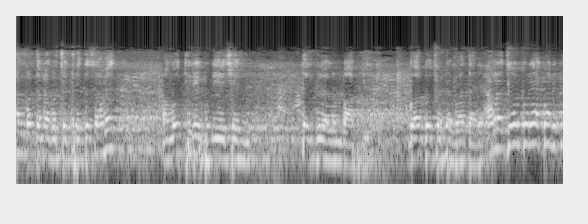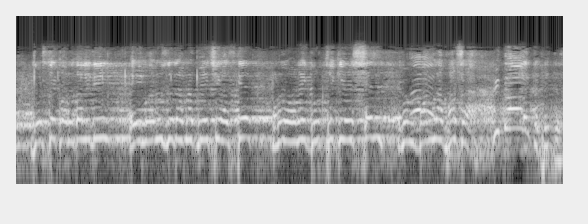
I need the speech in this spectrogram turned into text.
সম্বর্ধনা করছেন ফেরদোস আহমেদ অমুত্তিরে পড়িয়েছেন তেলকুল আলম বাপি গর্গ চট্টোপাধ্যায়। আমরা জোর করে একবার জোরসে করতালি দিই। এই মানুষদের আমরা পেয়েছি আজকে। ওনারা অনেক দূর থেকে এসেছেন এবং বাংলা ভাষা। একটু ফেরদৌস,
